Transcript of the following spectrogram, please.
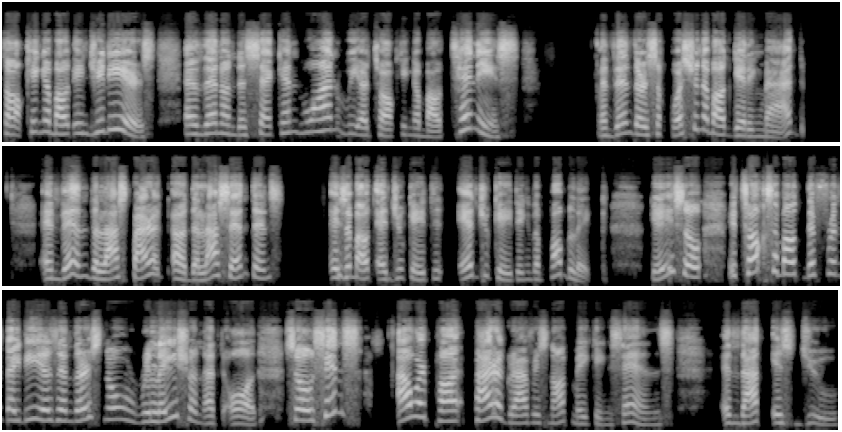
talking about engineers. And then on the second one, we are talking about tennis. And then there's a question about getting mad. And then the last parag- uh, the last sentence is about educating educating the public. Okay, so it talks about different ideas and there's no relation at all. So since our pa- paragraph is not making sense, and that is due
